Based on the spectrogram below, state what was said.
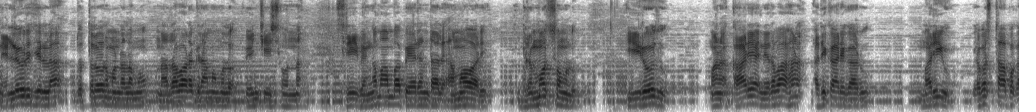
నెల్లూరు జిల్లా దుత్తలూరు మండలము నర్రవాడ గ్రామంలో వేంచేసి ఉన్న శ్రీ వెంగమాంబ పేరంటాలి అమ్మవారి బ్రహ్మోత్సవములు. ఈరోజు మన కార్యనిర్వహణ అధికారి గారు మరియు వ్యవస్థాపక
